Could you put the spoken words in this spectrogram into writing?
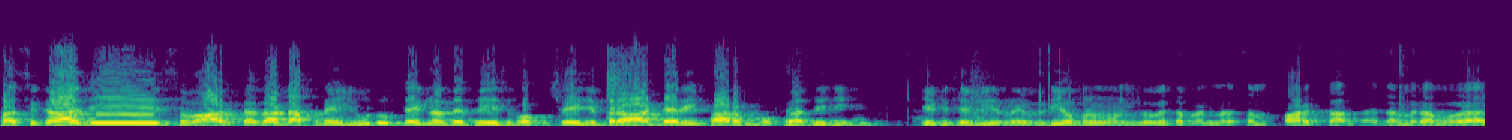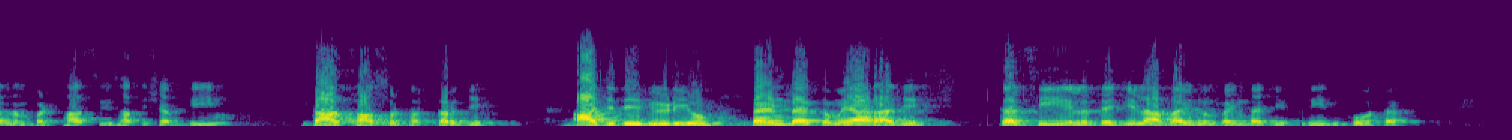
ਸਤਿ ਸ਼੍ਰੀ ਅਕਾਲ ਜੀ, ਸਵਾਗਤ ਹੈ ਤੁਹਾਡਾ ਆਪਣੇ YouTube ਚੈਨਲ ਤੇ Facebook page Brar dairy farm Moga ਤੇ ਜੀ। ਜੇ ਕਿਸੇ ਵੀਰ ਨੇ ਵੀਡੀਓ ਬਣਵਾਉਣੀ ਹੋਵੇ ਤਾਂ ਮੇਰੇ ਨਾਲ ਸੰਪਰਕ ਕਰ ਸਕਦਾ। ਮੇਰਾ ਮੋਬਾਈਲ ਨੰਬਰ 88726 10778 ਜੀ। ਅੱਜ ਦੀ ਵੀਡੀਓ ਪਿੰਡ ਘਮਿਆਰਾ ਜੀ, ਤਹਿਸੀਲ ਤੇ ਜ਼ਿਲ੍ਹਾ ਬਾਈ ਨੂੰ ਪੈਂਦਾ ਜੀ, ਫਰੀਦਕੋਟ।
